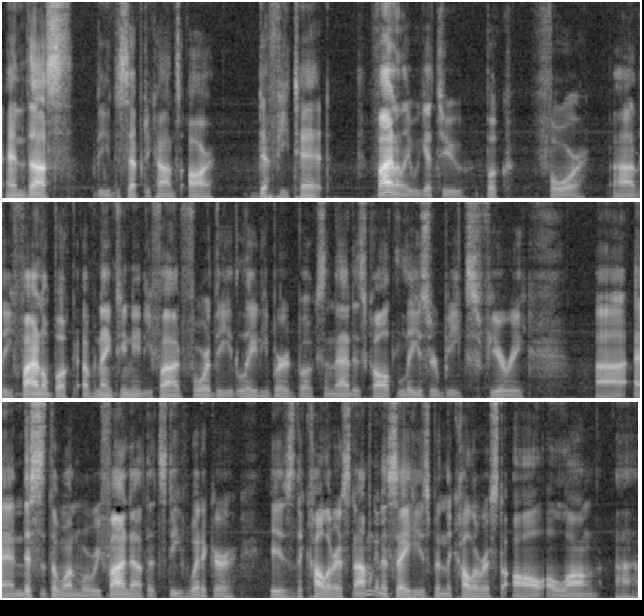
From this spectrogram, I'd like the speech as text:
And thus, the Decepticons are defeated. Finally, we get to book four, uh, the final book of 1985 for the Ladybird books, and that is called Laserbeak's Fury. Uh, and this is the one where we find out that Steve Whitaker is the colorist. I'm going to say he's been the colorist all along. Uh,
